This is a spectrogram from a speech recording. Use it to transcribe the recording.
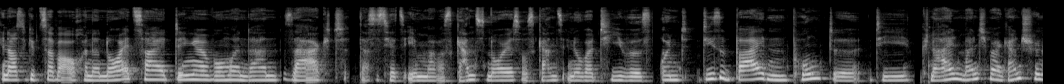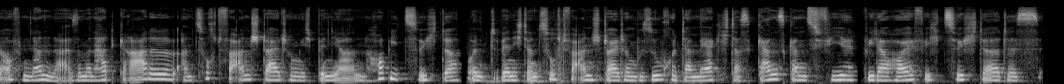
Genauso gibt es aber auch in der Neuzeit Dinge, wo man dann sagt, das ist jetzt eben mal was ganz Neues, was ganz Innovatives. Und diese beiden Punkte, die knallen manchmal ganz schön aufeinander. Also man hat gerade an Zuchtveranstaltungen, ich bin ja ein Hobbyzüchter und wenn ich dann Zuchtveranstaltungen besuche, da merke ich das ganz, ganz viel, wie da häufig Züchter des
